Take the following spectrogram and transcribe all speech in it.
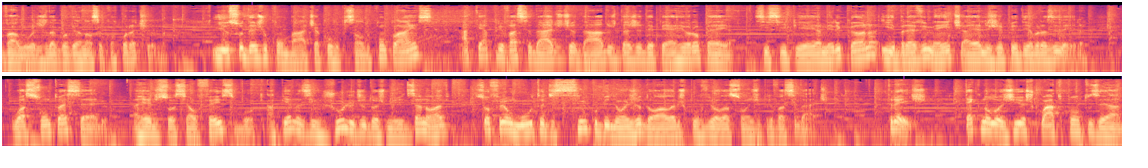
valores da governança corporativa. Isso desde o combate à corrupção do compliance até a privacidade de dados da GDPR europeia, CCPA americana e, brevemente, a LGPD brasileira. O assunto é sério. A rede social Facebook, apenas em julho de 2019, sofreu multa de 5 bilhões de dólares por violações de privacidade. 3. Tecnologias 4.0,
